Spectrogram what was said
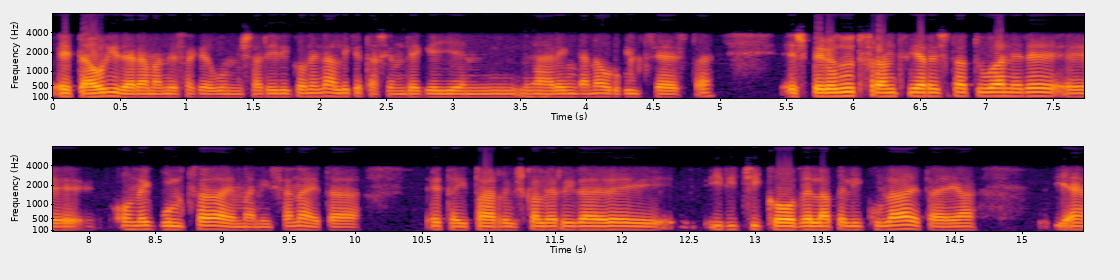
eta hori da eraman dezakegun saririk honena, alik eta jende gehien garen gana urbiltzea ez da. Espero dut Frantziar estatuan ere e, honek bultzada eman izana, eta eta ipar Euskal Herrira ere iritsiko dela pelikula eta ea ja,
